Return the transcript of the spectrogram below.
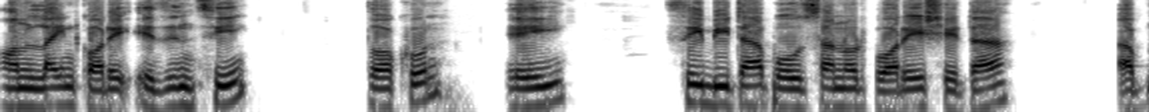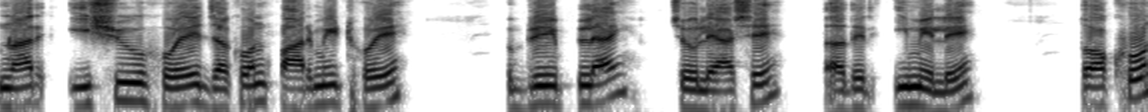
অনলাইন করে এজেন্সি তখন এই সিবিটা পৌঁছানোর পরে সেটা আপনার ইস্যু হয়ে যখন পারমিট হয়ে রিপ্লাই চলে আসে তাদের ইমেলে তখন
